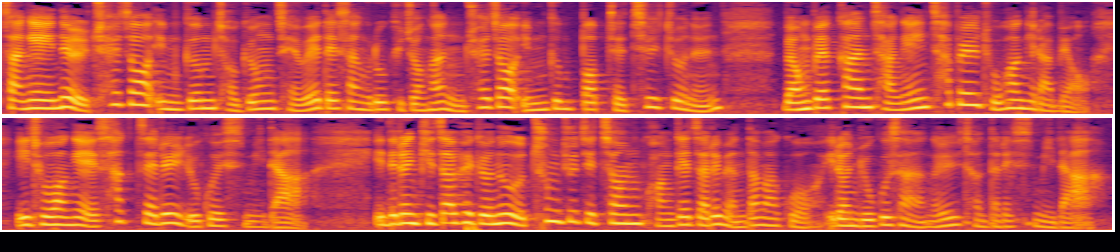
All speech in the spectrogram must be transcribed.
장애인을 최저임금 적용 제외 대상으로 규정한 최저임금법 제7조는 명백한 장애인 차별 조항이라며 이 조항의 삭제를 요구했습니다. 이들은 기자 회견 후 충주지천 관계자를 면담하고 이런 요구사항을 전달했습니다.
